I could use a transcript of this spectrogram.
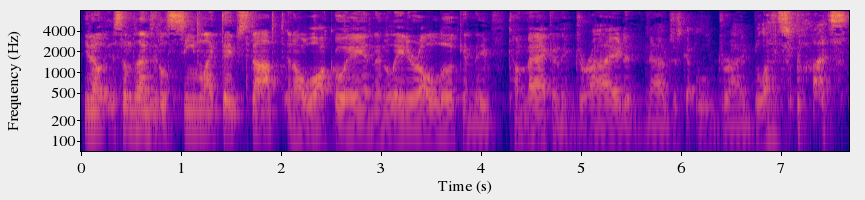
You know, sometimes it'll seem like they've stopped and I'll walk away and then later I'll look and they've come back and they've dried and now I've just got little dried blood spots.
